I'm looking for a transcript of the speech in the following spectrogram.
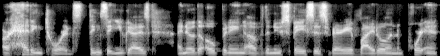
are heading towards things that you guys i know the opening of the new space is very vital and important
